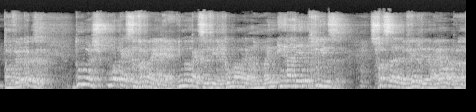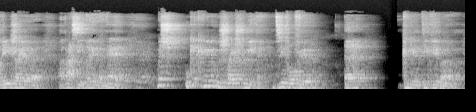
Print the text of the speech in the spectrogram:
Estão a ver a coisa? Duas, uma peça vermelha e uma peça verde com uma amarela no meio, é bandeira portuguesa. Se fosse a verde e amarela, pronto, aí já era a brasileira, né? Mas o que é que os leques permitem? Desenvolver a criatividade.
